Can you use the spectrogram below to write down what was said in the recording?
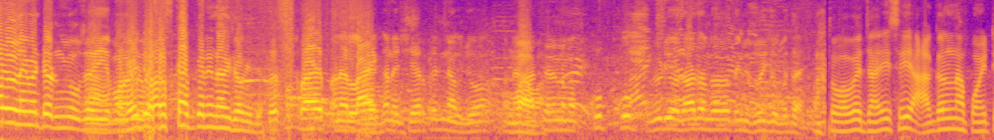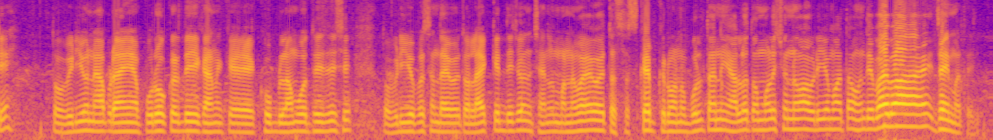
અનલિમિટેડ ન્યૂ છે એ પણ વિડિયો સબસ્ક્રાઇબ કરી નાખજો કીધું. સબસ્ક્રાઇબ અને લાઈક અને શેર કરી નાખજો. અને આ. ચેનલમાં ખૂબ ખૂબ વીડિયો દાદા દાદા તમે જોઈજો બધા તો હવે જઈએ છીએ આગળના પોઈન્ટે તો વિડીયોને આપણે અહીંયા પૂરો કરી દઈએ કારણ કે ખૂબ લાંબો થઈ જશે. તો વીડિયો પસંદ આવ્યો હોય તો લાઈક કરી દેજો અને ચેનલમાં નવા આવ્યો હોય તો સબસ્ક્રાઈબ કરવાનું ભૂલતા નહીં. હાલો તો મળીશું નવા વિડીયોમાં. તો હું બાય બાય જય માતાજી.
